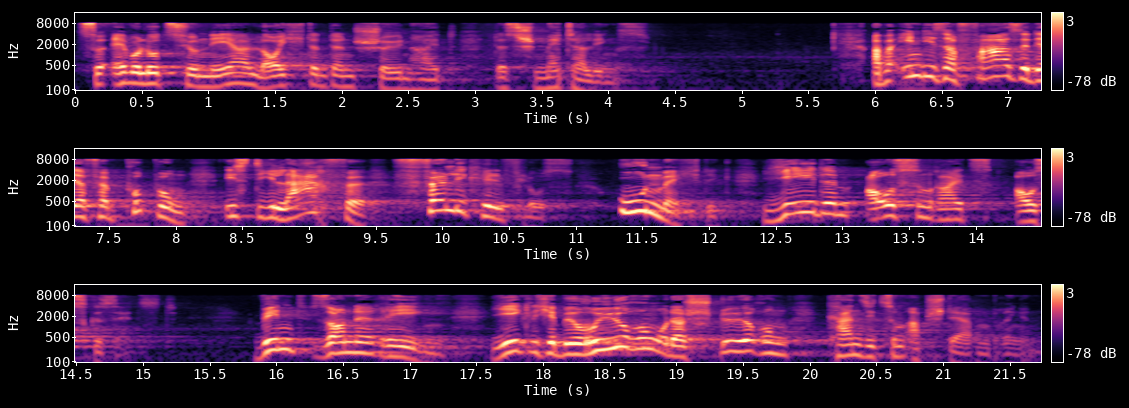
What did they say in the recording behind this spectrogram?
zur evolutionär leuchtenden Schönheit des Schmetterlings. Aber in dieser Phase der Verpuppung ist die Larve völlig hilflos, unmächtig, jedem Außenreiz ausgesetzt. Wind, Sonne, Regen, jegliche Berührung oder Störung kann sie zum Absterben bringen.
